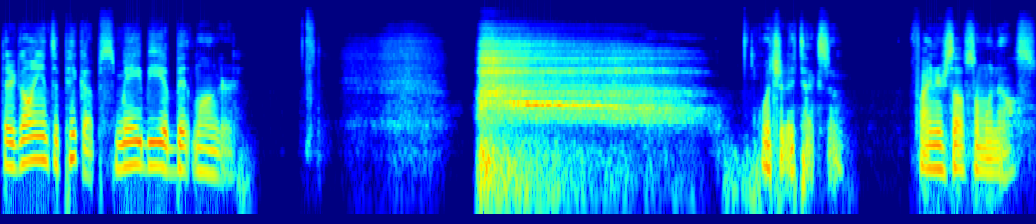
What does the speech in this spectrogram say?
They're going into pickups, maybe a bit longer. what should I text them? Find yourself someone else.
